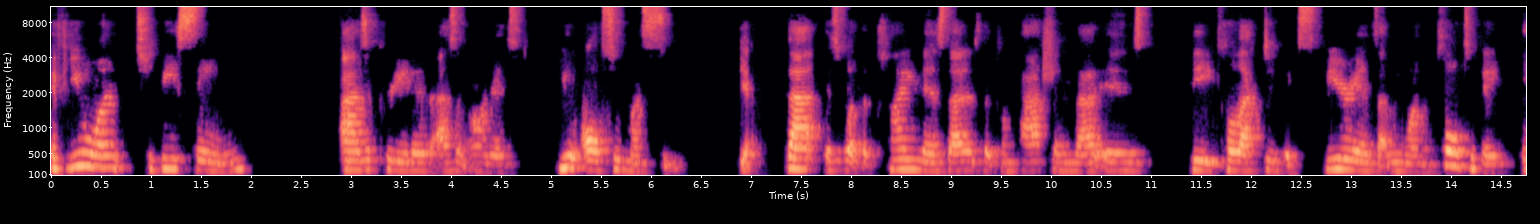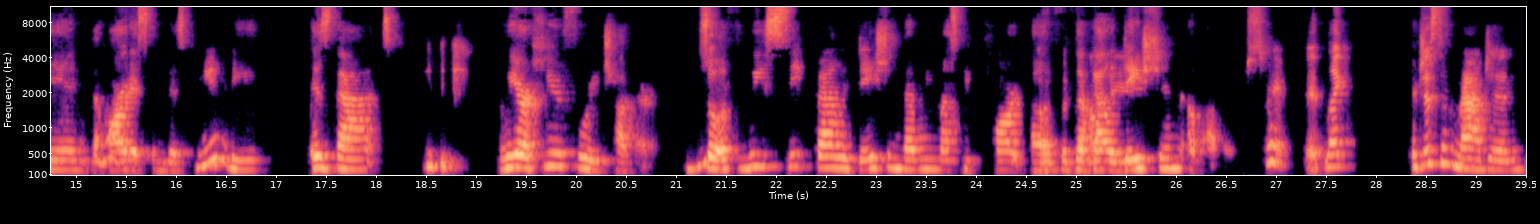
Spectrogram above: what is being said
If you want to be seen as a creative, as an artist, you also must see. Yeah. That is what the kindness, that is the compassion, that is the collective experience that we want to cultivate in the artists in this community is that we are here for each other. Mm-hmm. So if we seek validation, then we must be part of, the, the validation of others. Right. It, like, just imagine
